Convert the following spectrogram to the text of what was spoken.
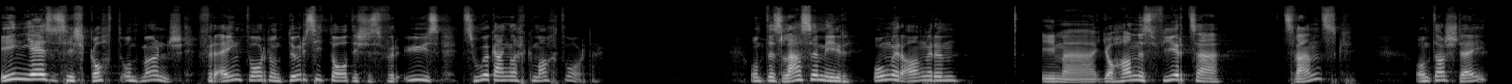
In Jesus ist Gott und Mensch vereint worden und durch sein Tod ist es für uns zugänglich gemacht worden. Und das lesen wir unter anderem im äh, Johannes 14, 20. Und da steht,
